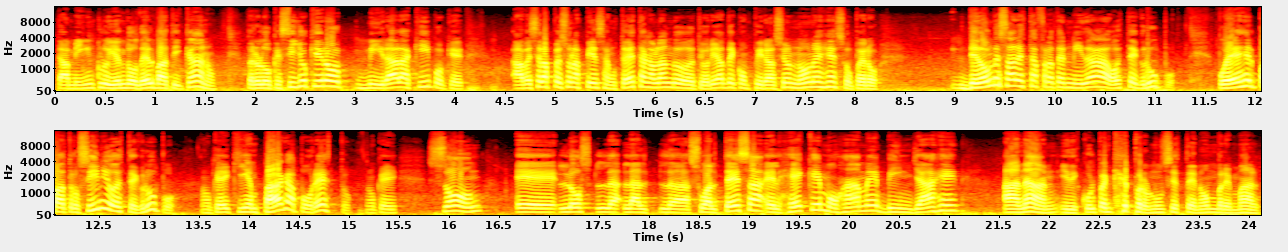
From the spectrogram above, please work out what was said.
también incluyendo del Vaticano. Pero lo que sí yo quiero mirar aquí, porque a veces las personas piensan, ustedes están hablando de teorías de conspiración, no, no es eso, pero ¿De dónde sale esta fraternidad o este grupo? Pues es el patrocinio de este grupo, ¿ok? Quien paga por esto, ¿ok? Son eh, los, su Alteza el jeque Mohamed bin Yahe Anan, y disculpen que pronuncie este nombre mal,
